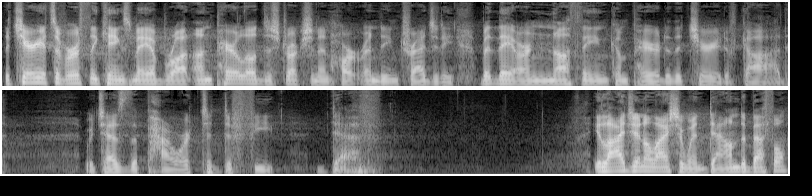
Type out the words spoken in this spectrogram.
The chariots of earthly kings may have brought unparalleled destruction and heartrending tragedy, but they are nothing compared to the chariot of God, which has the power to defeat death. Elijah and Elisha went down to Bethel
